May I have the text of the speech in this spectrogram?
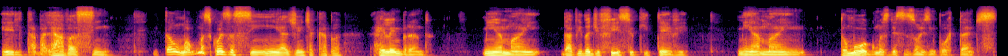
ele trabalhava assim. Então, algumas coisas assim a gente acaba relembrando. Minha mãe, da vida difícil que teve, minha mãe tomou algumas decisões importantes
